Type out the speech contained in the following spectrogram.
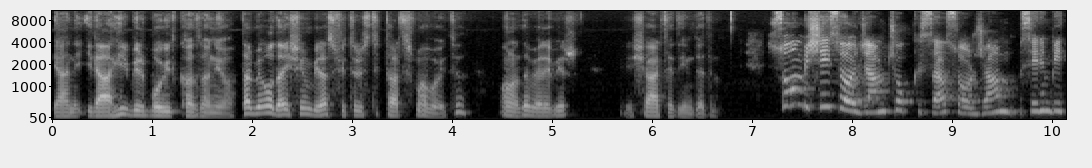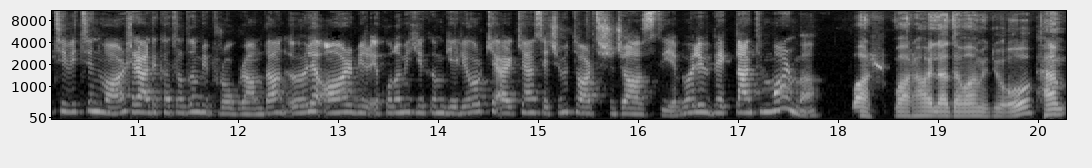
Yani ilahi bir boyut kazanıyor. Tabii o da işin biraz fütüristik tartışma boyutu. Ona da böyle bir işaret edeyim dedim. Son bir şey söyleyeceğim. Çok kısa soracağım. Senin bir tweetin var. Herhalde katıldığın bir programdan. Öyle ağır bir ekonomik yıkım geliyor ki erken seçimi tartışacağız diye. Böyle bir beklentin var mı? Var. Var. Hala devam ediyor o. Hem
